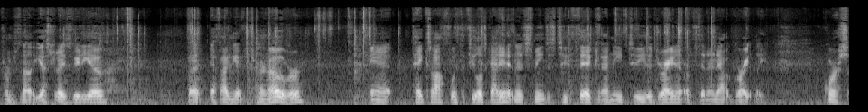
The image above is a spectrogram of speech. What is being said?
from the, yesterday's video. But if I can get it to turn over and it takes off with the fuel it's got in it, then it just means it's too thick and I need to either drain it or thin it out greatly. Of course,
